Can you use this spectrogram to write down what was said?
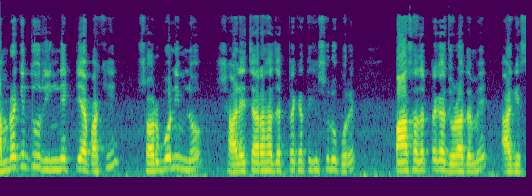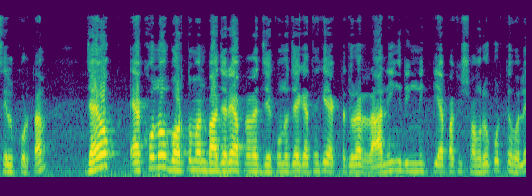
আমরা কিন্তু রিংনেক টিয়া পাখি সর্বনিম্ন সাড়ে চার হাজার টাকা থেকে শুরু করে পাঁচ হাজার টাকা জোড়া দামে আগে সেল করতাম। যাই হোক এখনও বর্তমান বাজারে আপনারা যে কোনো জায়গা থেকে একটা জোড়া রানিং রিংনিক টিয়া পাখি সংগ্রহ করতে হলে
